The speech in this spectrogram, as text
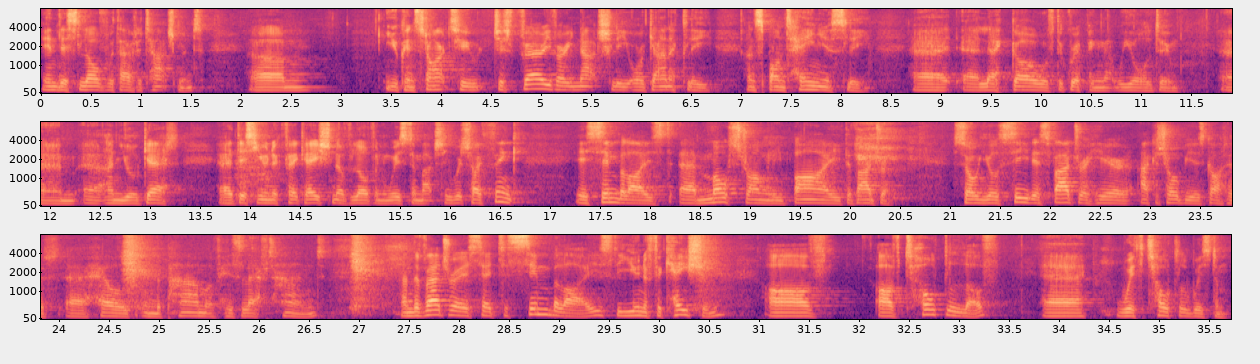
in this love without attachment. Um, you can start to just very, very naturally, organically, and spontaneously uh, uh, let go of the gripping that we all do. Um, uh, and you'll get uh, this unification of love and wisdom, actually, which I think is symbolized uh, most strongly by the Vajra. So you'll see this Vajra here, Akshobhya has got it uh, held in the palm of his left hand. And the Vajra is said to symbolize the unification of, of total love uh, with total wisdom.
